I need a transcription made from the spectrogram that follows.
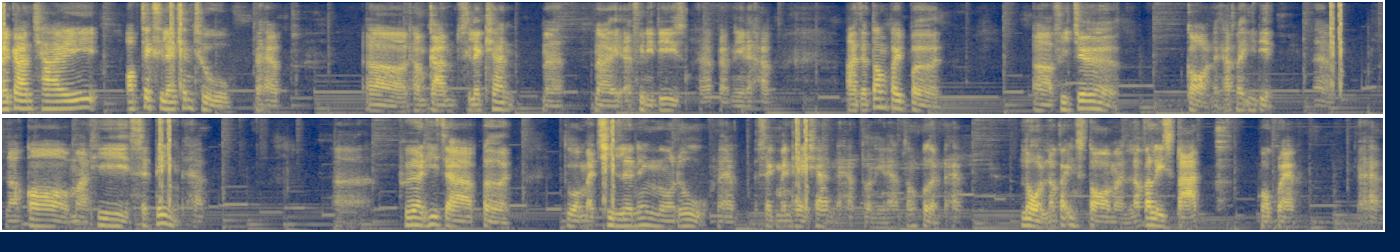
ในการใช้ Object Selection Tool นะครับทำการ selection นะใน Affinities นะครับแบบนี้นะครับ อาจจะต้องไปเปิดฟีเจอร์ก่อนนะครับใน Edit นะครับแล้วก็มาที่ Setting นะครับเพื่อที่จะเปิดตัว Machine Learning Module นะครับ Segmentation นะครับ ตัวนี้นะครับต้องเปิดนะครับ โหลดแล้วก็ install มัน แล้วก็ restart โปรแกรมนะครับ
